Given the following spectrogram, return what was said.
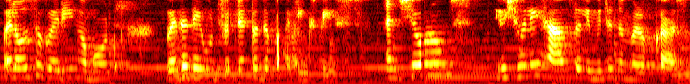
while also worrying about whether they would fit into the parking space. And showrooms usually have a limited number of cars,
